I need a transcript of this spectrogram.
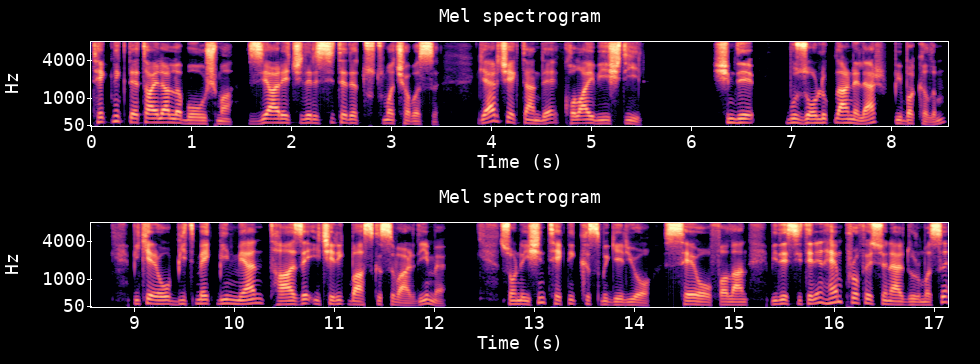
teknik detaylarla boğuşma, ziyaretçileri sitede tutma çabası. Gerçekten de kolay bir iş değil. Şimdi bu zorluklar neler bir bakalım. Bir kere o bitmek bilmeyen taze içerik baskısı var değil mi? Sonra işin teknik kısmı geliyor, SEO falan. Bir de sitenin hem profesyonel durması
